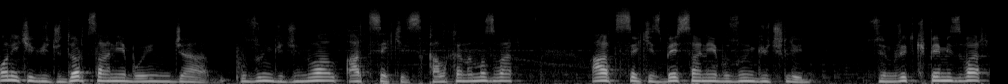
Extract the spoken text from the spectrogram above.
12 gücü 4 saniye boyunca buzun gücünü al. Artı 8 kalkanımız var. Artı 8 5 saniye buzun güçlü zümrüt küpemiz var.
